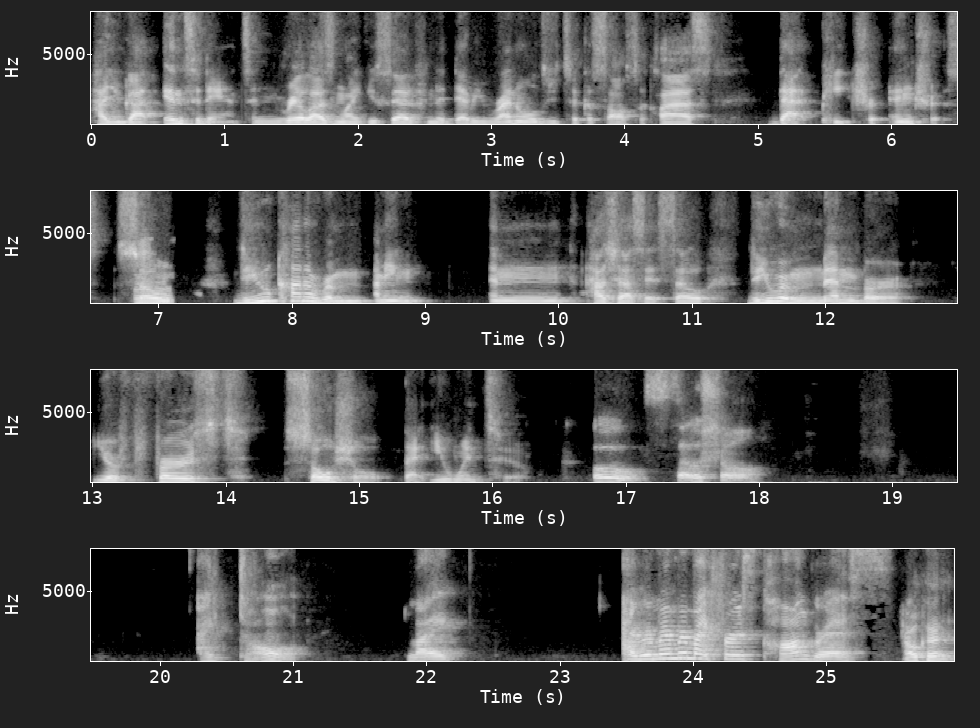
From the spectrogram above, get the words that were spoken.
how you got into dance and realizing, like you said, from the Debbie Reynolds, you took a salsa class that piqued your interest. So, mm-hmm. do you kind of rem? I mean, and how should I say? So, do you remember your first social that you went to? Oh, social. I don't. Like, I remember my first Congress. Okay,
